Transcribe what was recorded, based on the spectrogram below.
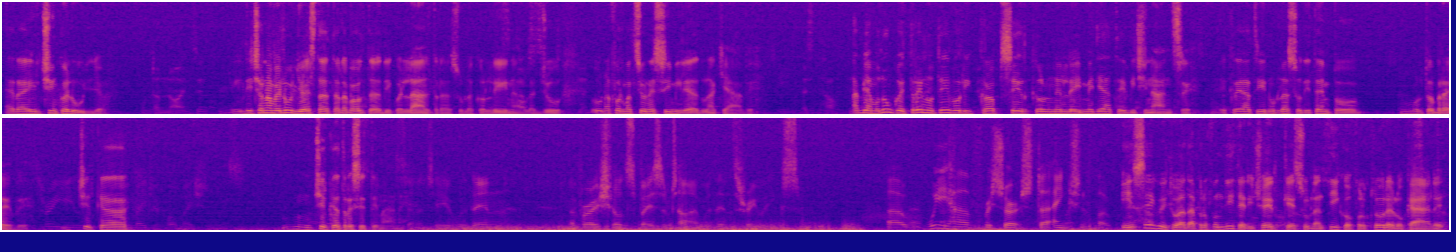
Era il 5 luglio. Il 19 luglio è stata la volta di quell'altra sulla collina, laggiù, una formazione simile ad una chiave. Abbiamo dunque tre notevoli crop circle nelle immediate vicinanze, creati in un lasso di tempo molto breve, circa, circa tre settimane. Uh, in seguito ad approfondite ricerche sull'antico folklore locale,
